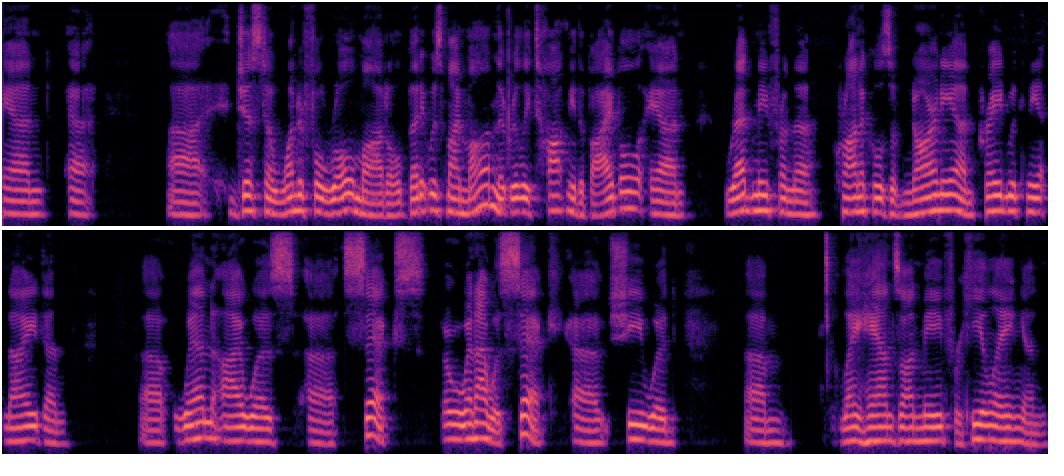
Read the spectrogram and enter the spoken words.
and uh, uh, just a wonderful role model. But it was my mom that really taught me the Bible and read me from the Chronicles of Narnia and prayed with me at night. And uh, when I was uh, six, or when I was sick, uh, she would um, lay hands on me for healing. And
